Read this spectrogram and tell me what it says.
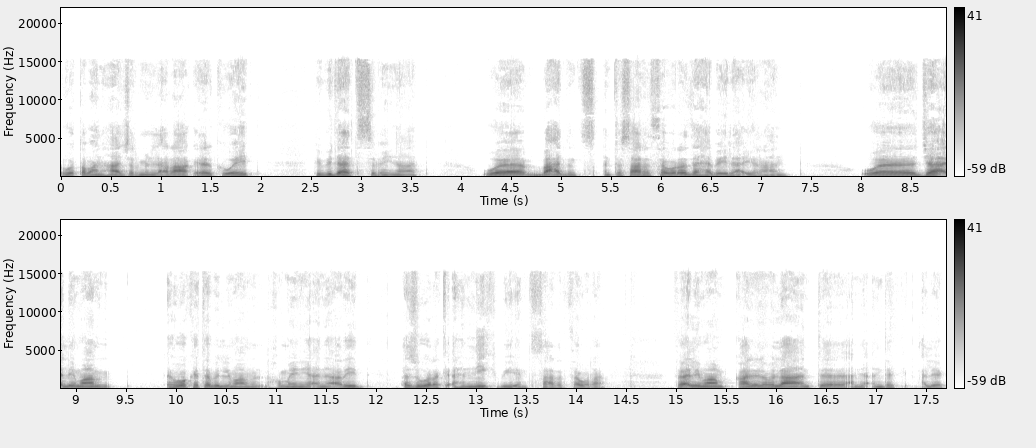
هو طبعا هاجر من العراق إلى الكويت في بداية السبعينات وبعد انتصار الثورة ذهب إلى إيران وجاء الإمام هو كتب الإمام الخميني أنا أريد أزورك أهنيك بانتصار الثورة. فالإمام قال له لا أنت يعني عندك عليك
